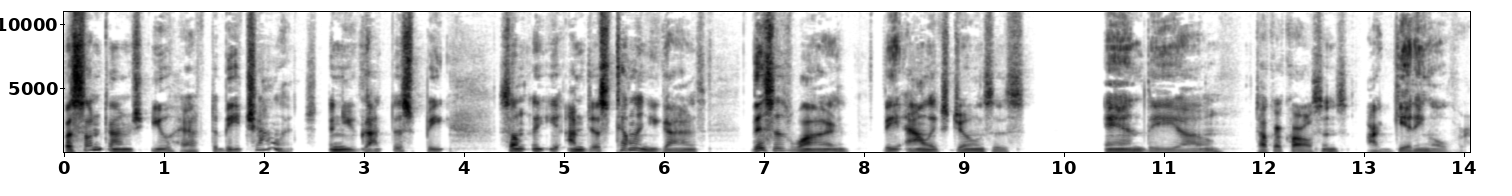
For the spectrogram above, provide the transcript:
but sometimes you have to be challenged, and you got to speak. Some, I'm just telling you guys, this is why the Alex Joneses and the um, Tucker Carlsons are getting over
